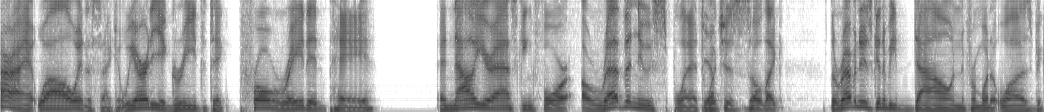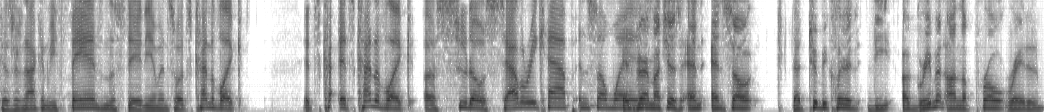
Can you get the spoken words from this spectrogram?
all right, well, wait a second. We already agreed to take prorated pay. And now you're asking for a revenue split, Yep. which is so like the revenue is going to be down from what it was because there's not going to be fans in the stadium. And so it's kind of like. It's it's kind of like a pseudo salary cap in some ways. It very much is. And and so to be clear, the agreement on the prorated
